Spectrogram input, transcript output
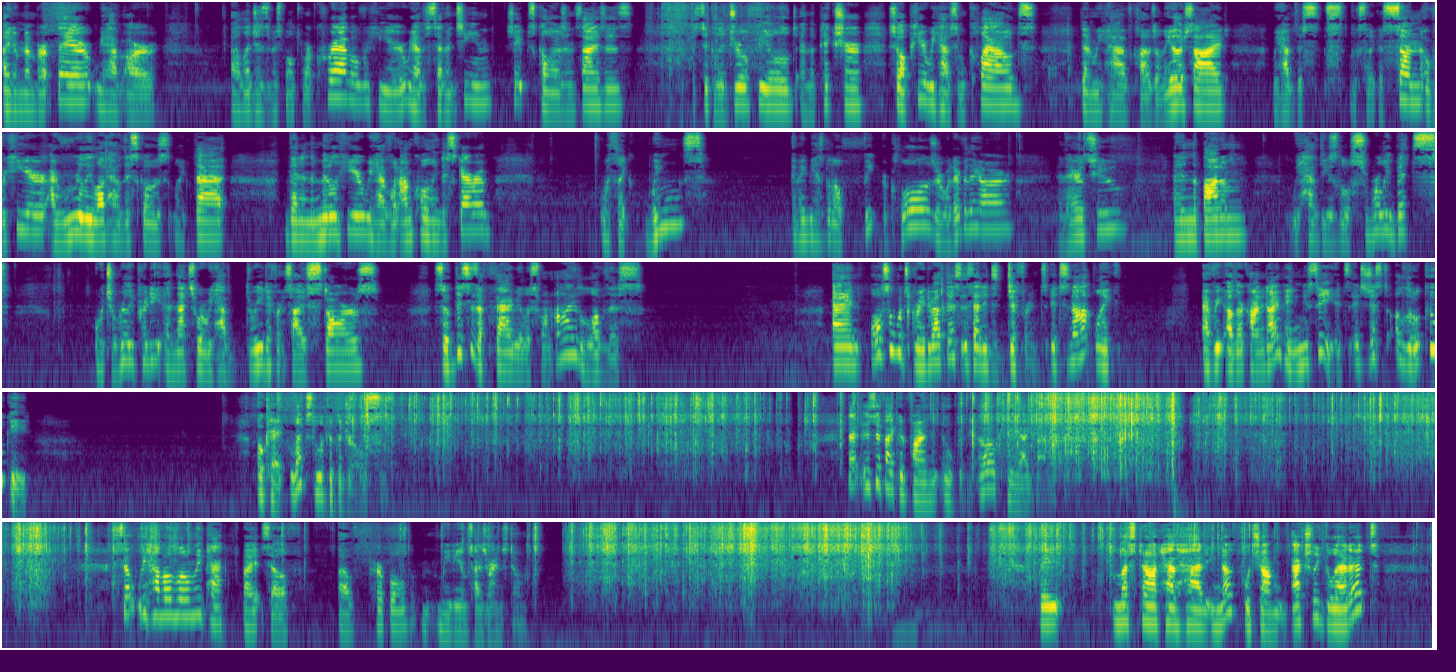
item number up there. We have our uh, Legends of Miss Baltimore Crab over here. We have 17 shapes, colors, and sizes A particular drill field and the picture. So up here we have some clouds. Then we have clouds on the other side. We have this, looks like a sun over here. I really love how this goes like that. Then in the middle here, we have what I'm calling the scarab with like wings and maybe his little feet or claws or whatever they are. And there too. And in the bottom, we have these little swirly bits which are really pretty, and that's where we have three different size stars. So this is a fabulous one. I love this. And also what's great about this is that it's different. It's not like every other kind of diamond painting you see. It's, it's just a little kooky. Okay, let's look at the drills. That is if I could find the opening. Okay, I got it. So we have a lonely pack by itself of purple medium-sized rhinestone. They must not have had enough, which I'm actually glad at,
